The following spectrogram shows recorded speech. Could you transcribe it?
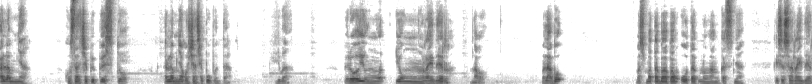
Alam niya kung saan siya pipwesto. Alam niya kung saan siya pupunta. Di ba? Pero yung yung rider, nako, malabo. Mas mataba pa ang utak ng angkas niya kaysa sa rider.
